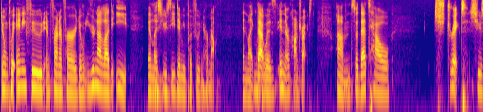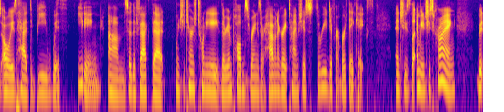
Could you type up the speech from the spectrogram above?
don't put any food in front of her. Don't you're not allowed to eat unless you see Demi put food in her mouth. And like that was in their contracts. Um, so that's how strict she's always had to be with eating. Um, so the fact that when she turns 28 they're in palm springs they're having a great time. She has three different birthday cakes. And she's like i mean she's crying but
